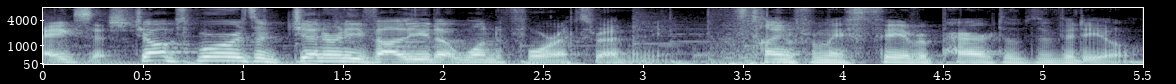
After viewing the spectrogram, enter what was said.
exit. Jobs boards are generally valued at 1 to 4x revenue. It's time for my favorite part of the video,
